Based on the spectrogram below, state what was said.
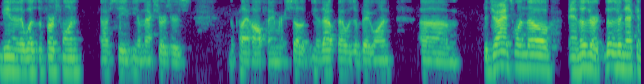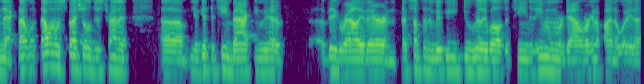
being that it was the first one. Obviously, you know Max Scherzer's know, probably a Hall of Famer, so you know that that was a big one. Um, the Giants one though, and those are those are neck and neck. That one that one was special. Just trying to uh, you know get the team back, and we had a, a big rally there, and that's something that we, we, do really well as a team. Is even when we're down, we're going to find a way to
